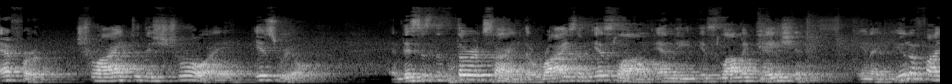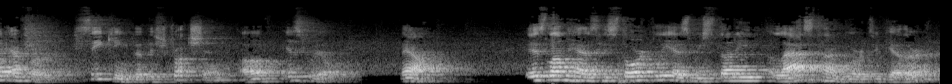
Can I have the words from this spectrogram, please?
effort, tried to destroy Israel? And this is the third sign the rise of Islam and the Islamic nations in a unified effort seeking the destruction of Israel. Now, Islam has historically, as we studied last time we were together,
